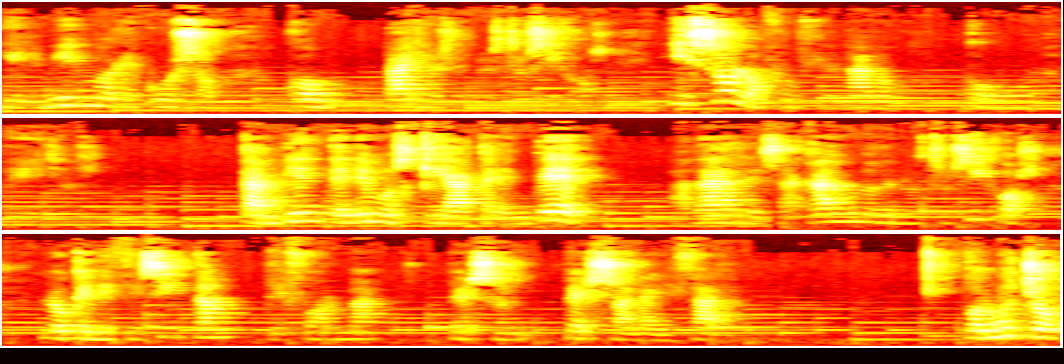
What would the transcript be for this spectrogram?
y el mismo recurso con varios de nuestros hijos y solo ha funcionado con uno de ellos? También tenemos que aprender a darles a cada uno de nuestros hijos lo que necesitan de forma personalizada. Por mucho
